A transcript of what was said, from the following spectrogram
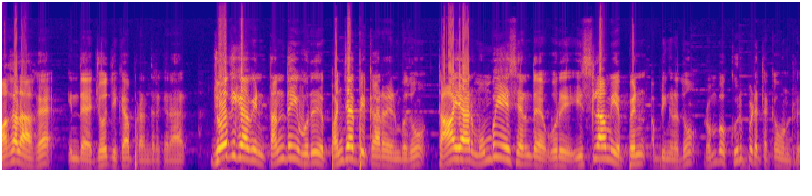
மகளாக இந்த ஜோதிகா பிறந்திருக்கிறார். ஜோதிகாவின் தந்தை ஒரு பஞ்சாபிக்காரர் என்பதும் தாயார் மும்பையை சேர்ந்த ஒரு இஸ்லாமிய பெண் அப்படிங்கிறதும் ரொம்ப குறிப்பிடத்தக்க ஒன்று.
